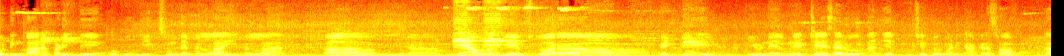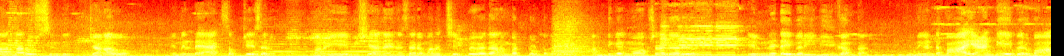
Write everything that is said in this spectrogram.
ఓటింగ్ బాగానే పడింది. ఇంకో టూ వీక్స్ ఉండే పిల్ల ఈ పిల్ల కేవలం గేమ్స్ ద్వారా పెట్టి ఈవిని ఎలిమినేట్ చేశారు అని చెప్పి చెప్పేప్పటికి అక్కడ సాఫ్ట్ కార్నర్ వచ్చింది జనాల్లో. ఎందుకంటే యాక్సెప్ట్ చేశారు. మనం ఏ విషయానైనా సరే మనం చెప్పే విధానం బట్టి ఉంటుంది. అందుకే మోక్ష గారు ఎలిమినేట్ అయిపోయారు ఈ వీక్ అంతా. ఎందుకంటే బాగా యాంటీ అయిపోయారు బాగా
